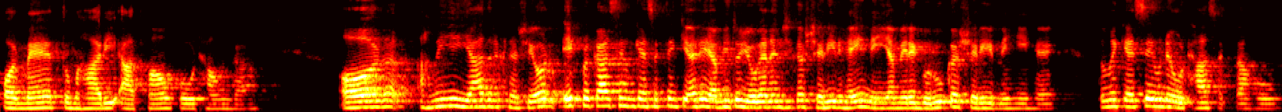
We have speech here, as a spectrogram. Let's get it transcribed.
और मैं तुम्हारी आत्माओं को उठाऊँगा। और हमें ये याद रखना चाहिए। और एक प्रकार से हम कह सकते हैं कि अरे अभी तो योगानंद जी का शरीर है ही नहीं या मेरे गुरु का शरीर नहीं है तो मैं कैसे उन्हें उठा सकता हूँ?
